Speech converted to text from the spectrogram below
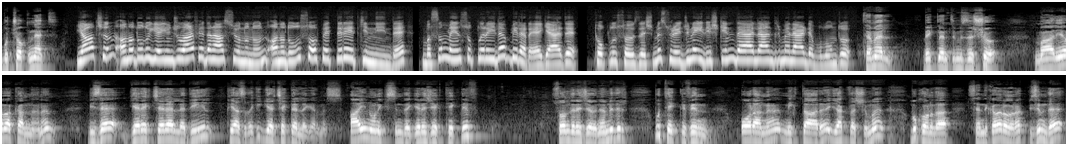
Bu çok net. Yalçın, Anadolu Yayıncılar Federasyonu'nun Anadolu Sohbetleri etkinliğinde basın mensuplarıyla bir araya geldi. Toplu sözleşme sürecine ilişkin değerlendirmelerde bulundu. Temel beklentimiz de şu. Maliye Bakanlığı'nın bize gerekçelerle değil piyasadaki gerçeklerle gelmesi. Ayın 12'sinde gelecek teklif son derece önemlidir. Bu teklifin oranı, miktarı, yaklaşımı bu konuda sendikalar olarak bizim de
